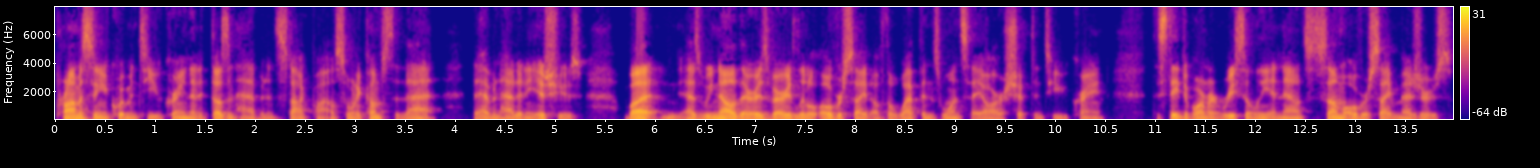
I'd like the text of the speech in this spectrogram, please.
promising equipment to Ukraine that it doesn't have in its stockpile. So when it comes to that, they haven't had any issues. But as we know, there is very little oversight of the weapons once they are shipped into Ukraine. The State Department recently announced some oversight measures,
